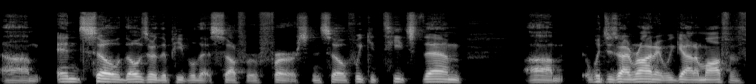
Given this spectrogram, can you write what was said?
Um, and so those are the people that suffer first. And so if we could teach them, um, which is ironic, we got them off of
